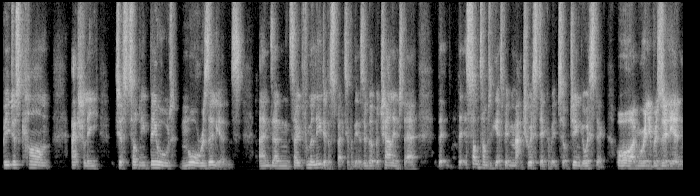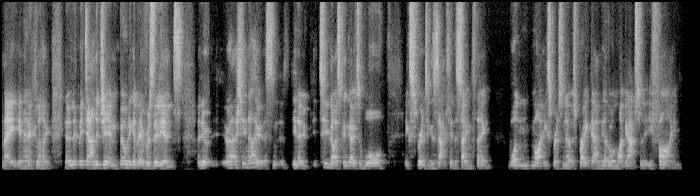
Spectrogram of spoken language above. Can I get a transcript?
But you just can't actually just suddenly build more resilience and um, so, from a leader perspective, I think there's a little bit of a challenge there. That, that, sometimes it gets a bit machoistic, a bit sort of jingoistic. Oh, I'm really resilient, mate. You know, like you know, let me down the gym, building a bit of resilience. And you're, you're actually no. you know, two guys can go to war, experiencing exactly the same thing. One might experience a nervous breakdown. The other one might be absolutely fine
